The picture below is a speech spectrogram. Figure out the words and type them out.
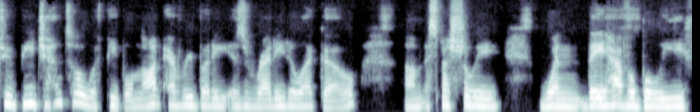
to be gentle with people. Not everybody is ready to let go, um, especially when they have a belief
